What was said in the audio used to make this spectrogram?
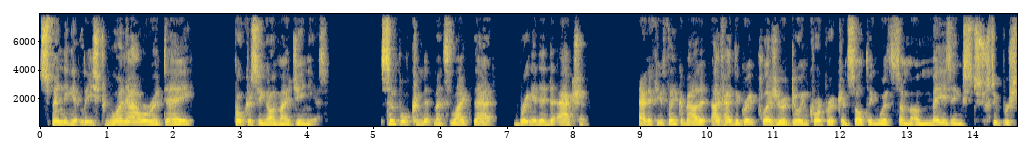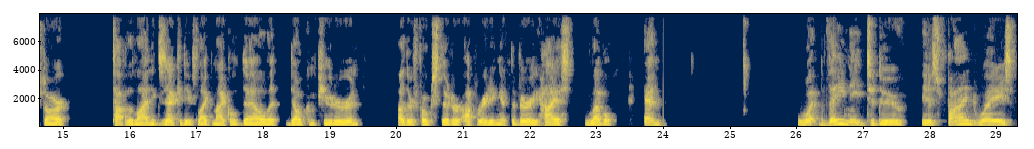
spending at least one hour a day focusing on my genius. Simple commitments like that bring it into action. And if you think about it, I've had the great pleasure of doing corporate consulting with some amazing superstar, top of the line executives like Michael Dell at Dell Computer and other folks that are operating at the very highest level. And what they need to do is find ways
